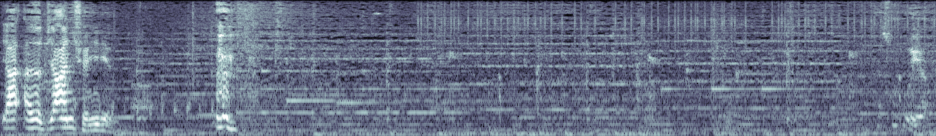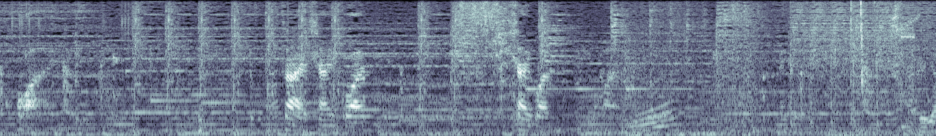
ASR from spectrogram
压呃比较安全一点。速度也很快。在下一关，下一关我玩那个比较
